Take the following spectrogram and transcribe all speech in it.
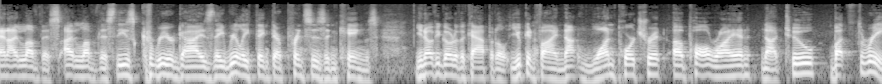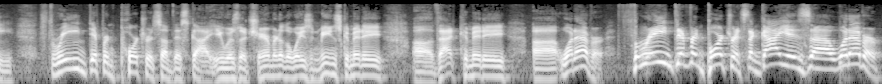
And I love this. I love this. These career guys, they really think they're princes and kings. You know, if you go to the Capitol, you can find not one portrait of Paul Ryan, not two, but three. Three different portraits of this guy. He was the chairman of the Ways and Means Committee, uh, that committee, uh, whatever. Three different portraits. The guy is, uh, whatever,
